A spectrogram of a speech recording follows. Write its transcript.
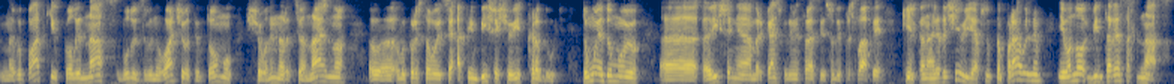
випадків, коли нас будуть звинувачувати в тому, що вони нераціонально використовуються, а тим більше, що їх крадуть. Тому я думаю, рішення американської адміністрації сюди прислати кілька наглядачів є абсолютно правильним, і воно в інтересах нас,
